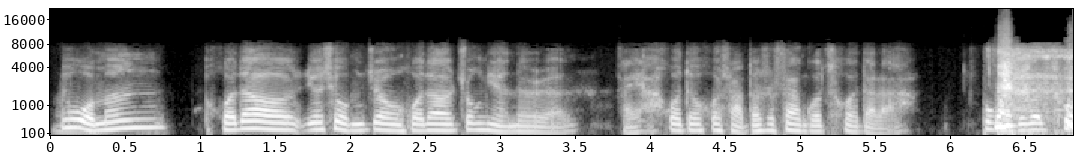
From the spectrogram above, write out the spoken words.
因为我们活到，尤其我们这种活到中年的人，哎呀，或多或少都是犯过错的啦。不管这个 错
